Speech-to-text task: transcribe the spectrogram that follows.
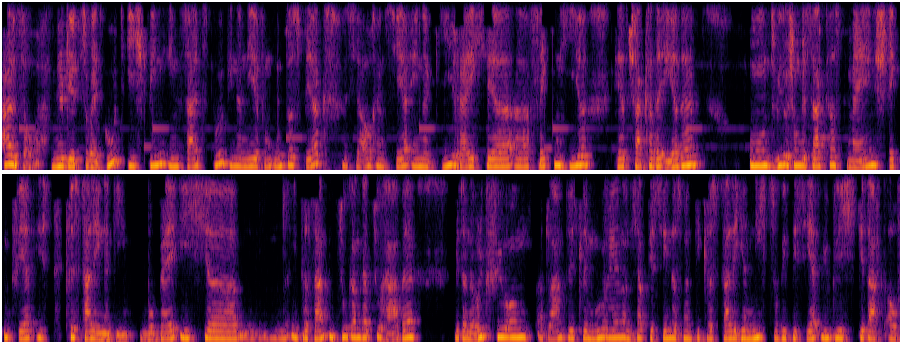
Also, mir geht es soweit gut. Ich bin in Salzburg in der Nähe vom Untersberg. Das ist ja auch ein sehr energiereicher äh, Flecken hier, der Chakra der Erde. Und wie du schon gesagt hast, mein Steckenpferd ist Kristallenergie, wobei ich äh, interessanten Zugang dazu habe mit einer Rückführung Atlantis, Lemurien. Und ich habe gesehen, dass man die Kristalle hier nicht so wie bisher üblich gedacht auf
